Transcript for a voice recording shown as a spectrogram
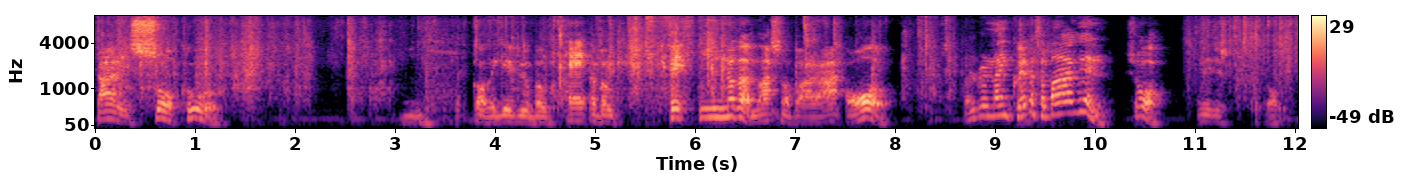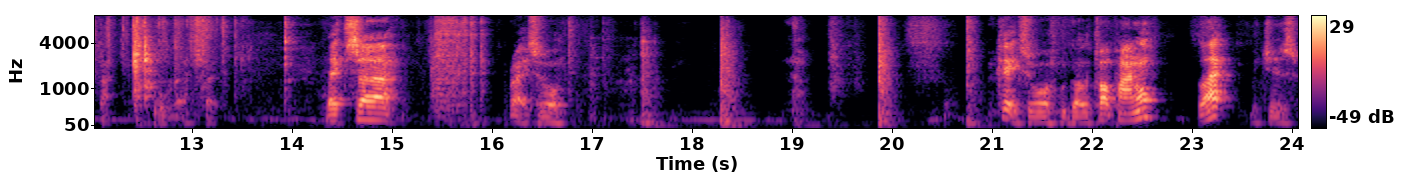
That is so cool. God, they gave you about 10, about 15 of them. That's not bad at all. 109 quid, that's a bargain. So, let me just put all that over there. Right. Let's, uh, right, so. Okay, so we've got the top panel, black, which is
